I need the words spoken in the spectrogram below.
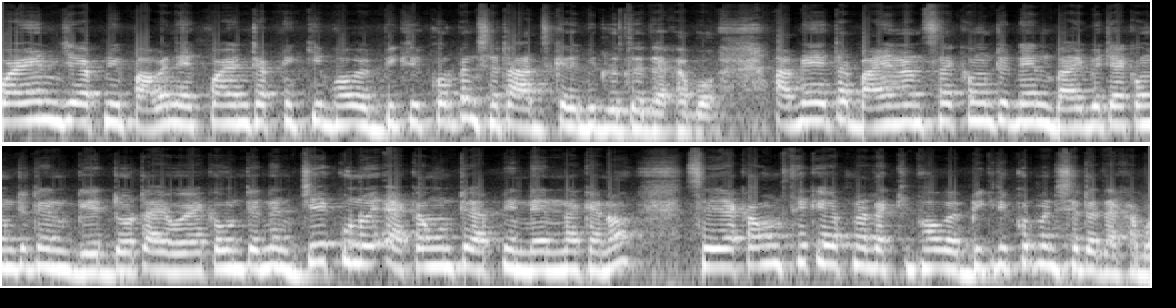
কয়েন যে আপনি পাবেন, এই কয়েনটা আপনি কীভাবে বিক্রি করবেন, সেটা আজকের ভিডিওতে দেখাবো। আপনি এটা বাইন্যান্স অ্যাকাউন্টে নেন বাইবিট অ্যাকাউন্টে নেন গেট ডট আইও অ্যাকাউন্টে নেন, যে কোনো অ্যাকাউন্টে আপনি নেন না কেন, সেই অ্যাকাউন্ট থেকে আপনারা কীভাবে বিক্রি করবেন সেটা দেখাবো,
